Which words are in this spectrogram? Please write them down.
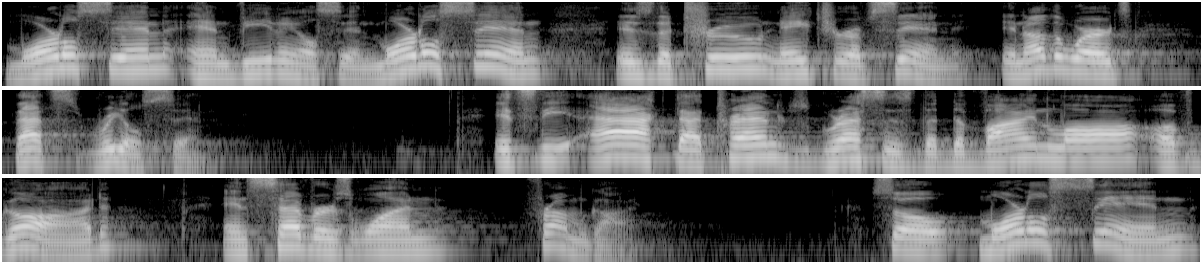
Mortal sin and venial sin. Mortal sin is the true nature of sin. In other words, that's real sin. It's the act that transgresses the divine law of God and severs one from God. So, mortal sin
